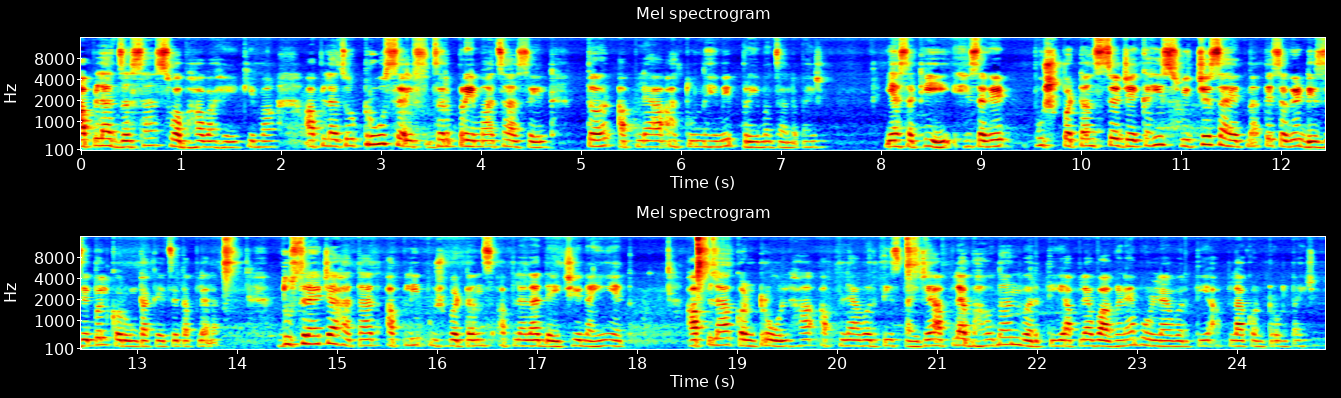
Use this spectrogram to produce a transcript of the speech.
आपला जसा स्वभाव आहे किंवा आपला जो ट्रू सेल्फ जर प्रेमाचा असेल तर आपल्या आतून नेहमी प्रेमच आलं पाहिजे. यासाठी हे सगळे पुश बटन्सचे जे काही स्विचेस आहेत ना ते सगळे डिझेबल करून टाकायचे आहेत आपल्याला. दुसऱ्याच्या हातात आपली पुश बटन्स आपल्याला द्यायची नाही आहेत आपला कंट्रोल हा आपल्यावरतीच पाहिजे. आपल्या भावनांवरती आपल्या वागण्या बोलण्यावरती आपला कंट्रोल पाहिजे.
